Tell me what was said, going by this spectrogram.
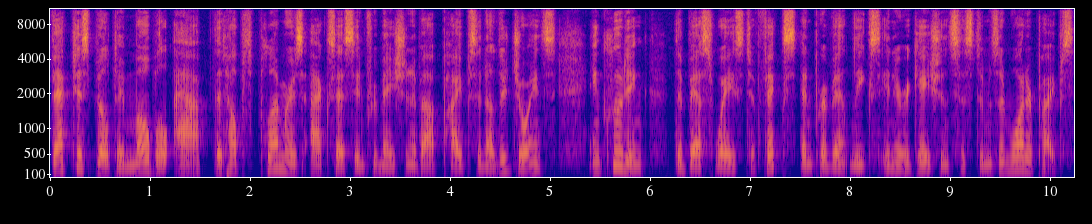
Vectus built a mobile app that helps plumbers access information about pipes and other joints, including the best ways to fix and prevent leaks in irrigation systems and water pipes.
